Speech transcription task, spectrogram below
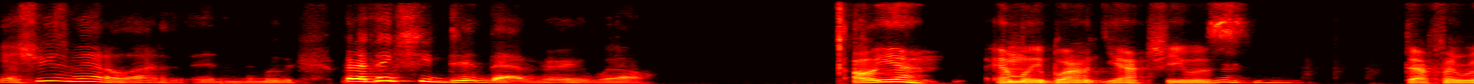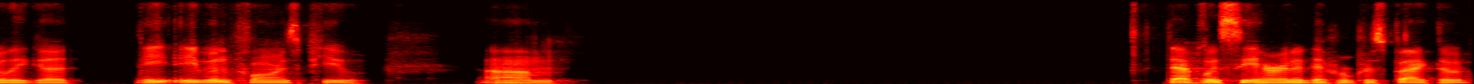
Yeah, she's mad a lot in the movie, but I think she did that very well. Oh yeah, Emily Blunt. Yeah, she was mm-hmm. definitely really good. even Florence Pugh. Um, definitely see her in a different perspective.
